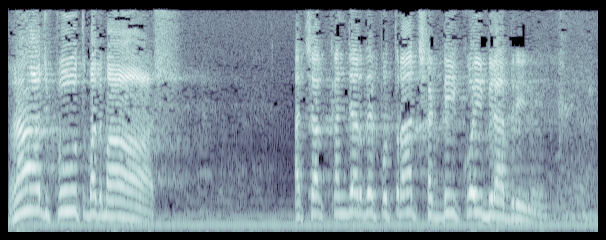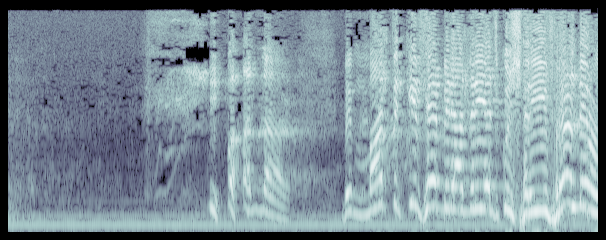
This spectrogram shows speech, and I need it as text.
راجپوت بدماش۔ اچھا کنجر دے پترا چھڈی کوئی برادری نہیں۔ مت کسی برادری کوئی شریف رہتے ہو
